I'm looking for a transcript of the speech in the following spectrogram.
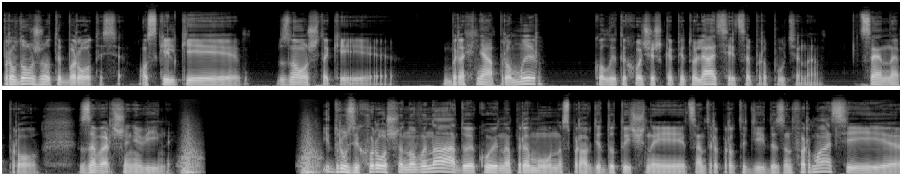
продовжувати боротися, оскільки, знову ж таки, брехня про мир, коли ти хочеш капітуляції, це про Путіна. Це не про завершення війни. І, друзі, хороша новина, до якої напряму насправді дотичний центр протидії дезінформації.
